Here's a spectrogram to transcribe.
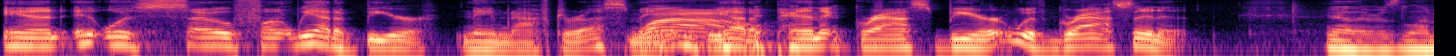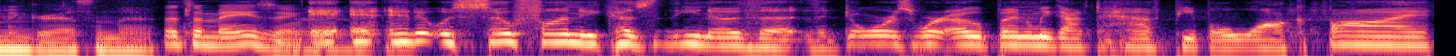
And it was so fun. We had a beer named after us, man. Wow. We had a panic grass beer with grass in it. Yeah, there was lemongrass in that. That's amazing. A- a- and, it was so fun because you know the the doors were open. We got to have people walk by,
